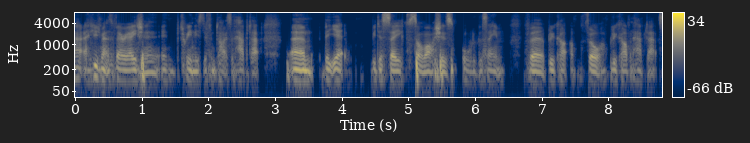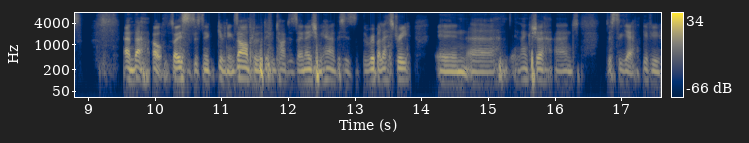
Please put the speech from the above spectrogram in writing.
a huge amounts of variation in, in, between these different types of habitat. Um, but yet we just say salt marshes all of the same for blue, for blue carbon habitats. And that, oh, so this is just to give you an example of the different types of zonation we have. This is the Ribble Estuary in, uh, in Lancashire. And just to yeah, give you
